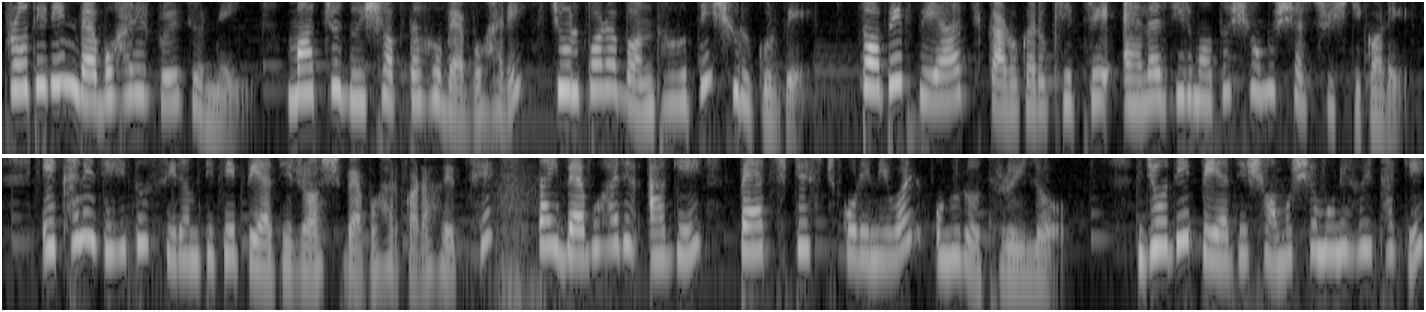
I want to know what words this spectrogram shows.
প্রতিদিন ব্যবহারের প্রয়োজন নেই। মাত্র দুই সপ্তাহ ব্যবহারে চুল পড়া বন্ধ হতে শুরু করবে। তবে পেঁয়াজ কারও কারও ক্ষেত্রে অ্যালার্জির মতো সমস্যার সৃষ্টি করে। এখানে যেহেতু সিরামটিতে পেঁয়াজের রস ব্যবহার করা হয়েছে, তাই ব্যবহারের আগে প্যাচ টেস্ট করে নেওয়ার অনুরোধ রইল। যদি পেঁয়াজের সমস্যা মনে হয়ে থাকে,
